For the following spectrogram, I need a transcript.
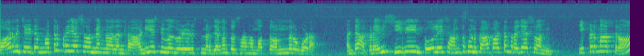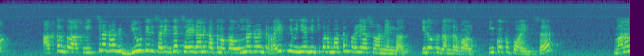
వారిని చేయడం మాత్రం ప్రజాస్వామ్యం కాదంట. ఆ డిఎస్పీ మీద ఏడుస్తున్నారు జగన్తో సహా మొత్తం అందరూ కూడా. అంటే అక్కడైనా సిబిఐని తోలేసి అంతకుండా కాపాడటం ప్రజాస్వామ్యం. ఇక్కడ మాత్రం అతను అతను ఇచ్చినటువంటి డ్యూటీని సరిగ్గా చేయడానికి అతను ఒక ఉన్నటువంటి రైట్ని వినియోగించుకోవడం మాత్రం ప్రజాస్వామ్యం కాదు. ఇది ఒక గందరగోళం. ఇంకొక పాయింట్ సార్. మనం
